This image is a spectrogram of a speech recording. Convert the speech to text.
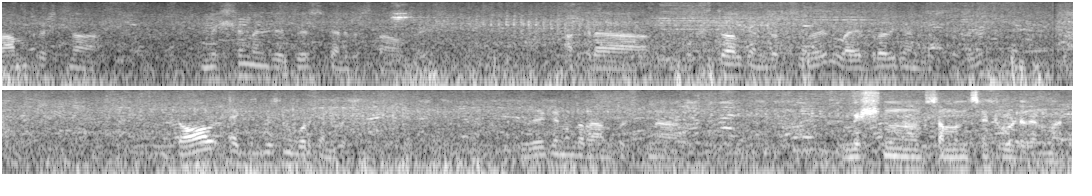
రామకృష్ణ మిషన్ అని చెప్పేసి కనిపిస్తూ ఉంది. అక్కడ బుక్ స్టాల్ కనిపిస్తుంది లైబ్రరీ కనిపిస్తుంది. డాల్ ఎగ్జిబిషన్ కూడా కనిపిస్తుంది. వివేకానంద రామకృష్ణ మిషన్ సంబంధించినటువంటిది అనమాట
